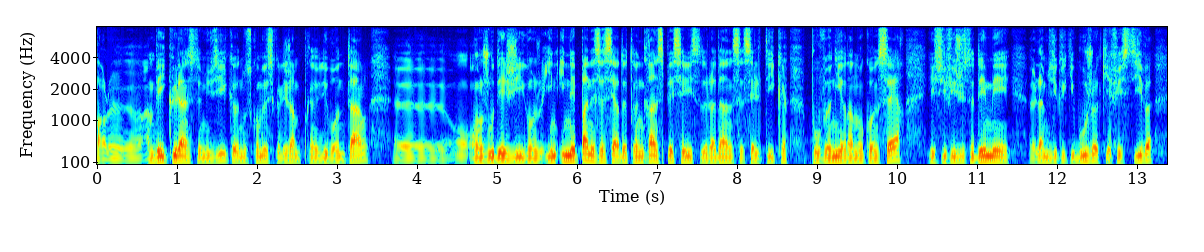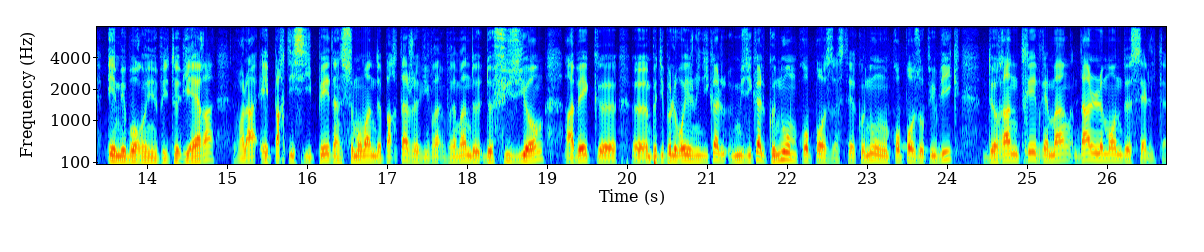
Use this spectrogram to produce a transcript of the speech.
en véhiculant cette musique, nous ce qu'on veut c'est que les gens prennent du bon temps, euh, on, joue des gigs, il, n'est pas nécessaire d'être un grand spécialiste de la danse celtique pour venir dans nos concerts, il suffit juste d'aimer euh, la musique qui bouge, qui est festive, aimer boire une petite bière, voilà, et participer dans ce moment de partage vraiment de, fusion avec euh, un petit peu le voyage musical, musical que nous on propose, c'est-à-dire que nous on propose au public de rentrer vraiment dans le monde celte,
